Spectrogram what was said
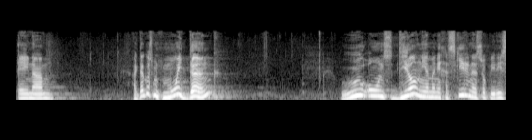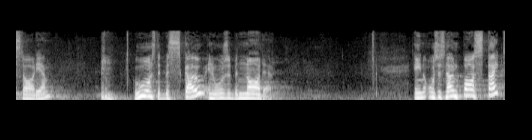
En ehm um, ek dink ons moet mooi dink hoe ons deelneem in die geskiedenis op hierdie stadium. Hoe ons dit beskou en hoe ons dit benader. En ons is nou in Paastyd.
